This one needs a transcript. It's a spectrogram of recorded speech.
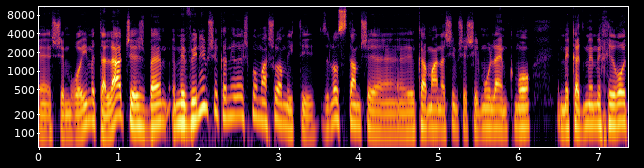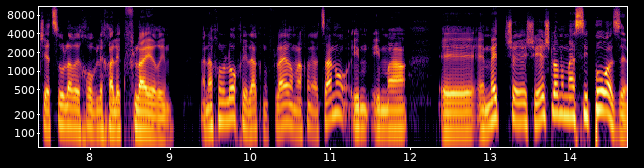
אה, שהם רואים את הלהט שיש בהם, הם מבינים שכנראה יש פה משהו אמיתי. זה לא סתם שכמה אנשים ששילמו להם כמו מקדמי מכירות שיצאו לרחוב לחלק פליירים. אנחנו לא חילקנו פליירים, אנחנו יצאנו עם, עם האמת ש, שיש לנו מהסיפור הזה.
